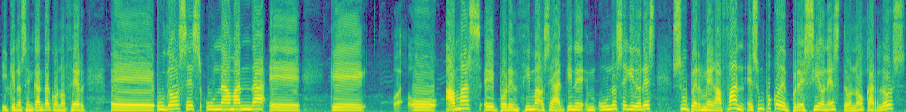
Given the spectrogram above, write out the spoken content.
y que nos encanta conocer. Eh, U2 es una banda eh, que o- amas eh, por encima, o sea, tiene unos seguidores súper mega fan. Es un poco de presión esto, ¿no, Carlos?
